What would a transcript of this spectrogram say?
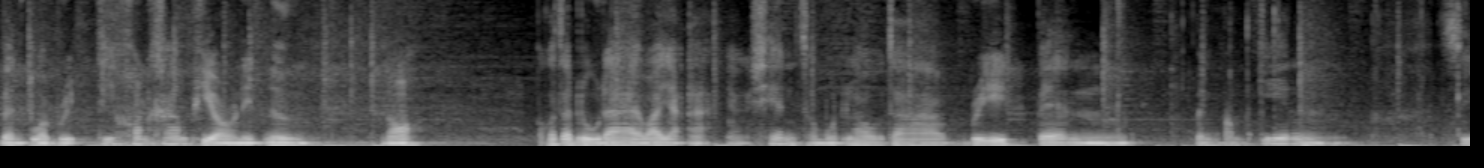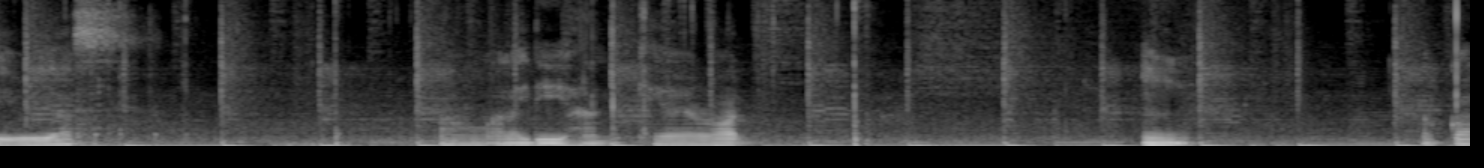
เป็นตัวบรีดที่ค่อนข้างเพียวนิดนึงเนาะ เราก็จะดูได้ว่าอย่างอะอย่างเช่น สมมุติเราจะบรีดเป็นเป็นพัมกินซีเรียสเอาอะไรดีฮะแครอทอืม แล้วก็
